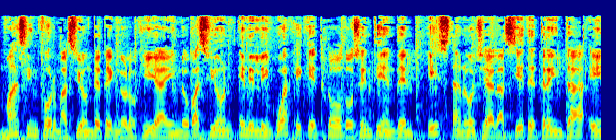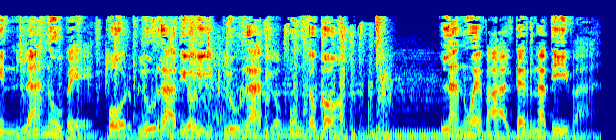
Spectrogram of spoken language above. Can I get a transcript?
Más información de tecnología e innovación en el lenguaje que todos entienden esta noche a las 7:30 en La Nube por Blue Radio y bluradio.com. La nueva alternativa.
